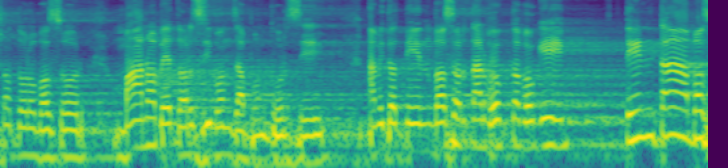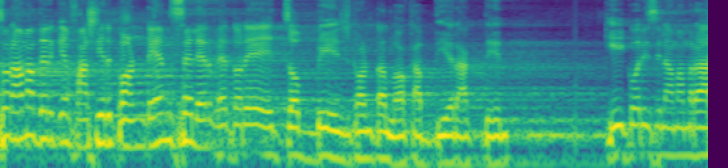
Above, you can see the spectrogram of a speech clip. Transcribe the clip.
সতেরো বছর মানবেতর জীবন যাপন করছে, আমি তো তিন বছর তার ভুক্তভোগী। তিনটা বছর আমাদেরকে ফাঁসির কন্ডেম সেলের ভেতরে চব্বিশ ঘণ্টা লক আপ দিয়ে রাখতেন। কি করেছিলাম আমরা?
